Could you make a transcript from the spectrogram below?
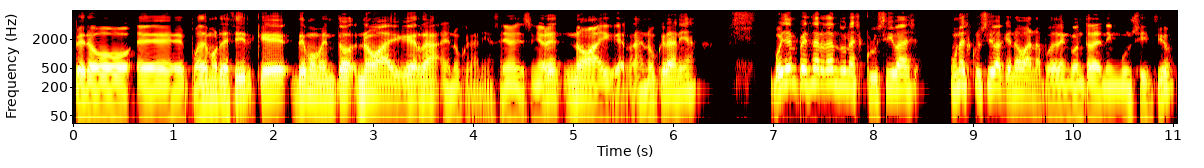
pero eh, podemos decir que de momento no hay guerra en Ucrania. Señores y señores, no hay guerra en Ucrania. Voy a empezar dando una exclusiva, una exclusiva que no van a poder encontrar en ningún sitio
